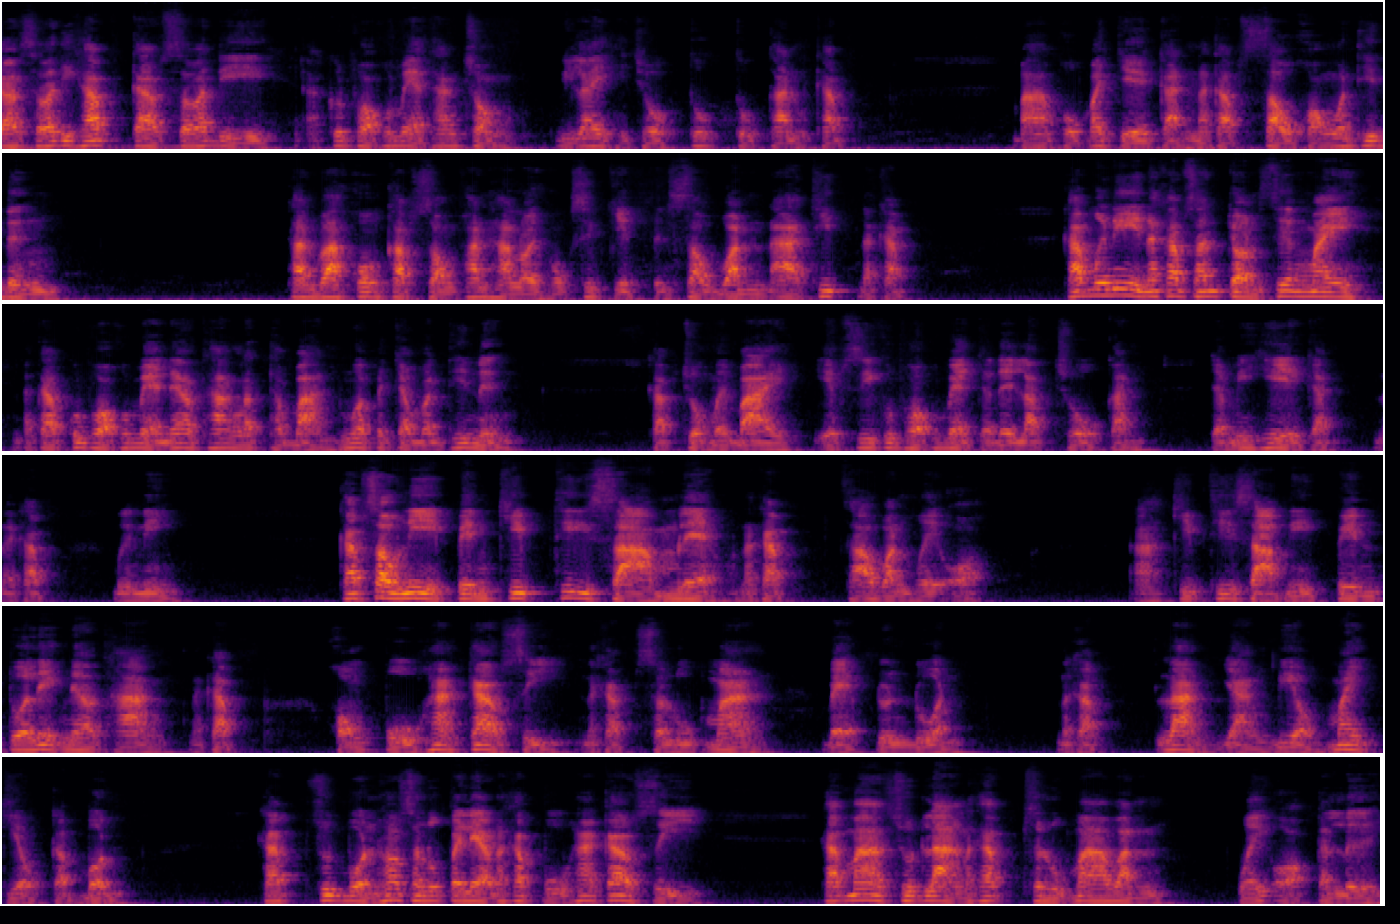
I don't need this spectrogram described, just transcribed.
กราบสวัสดีครับกราบสวัสดีคุณพ่อคุณแม่ทางช่องวิไลให้โชคทุกทุกท่านครับ มาพบมาเจอกันนะครับเสาร์ของวันที่หนึ่งธันวาคมครับ 2567 เป็นเสาร์วันอาทิตย์นะครับ ครับมื้อนี้นะครับสัญจรเสียงใหม่นะครับ คุณพ่อคุณแม่แนวทางรัฐบาลงวดประจำวันที่หนึ่งครับช่วงบ่ายเอฟซีคุณพ่อคุณแม่จะได้รับโชว์กัน จะมีเฮกันนะครับ มื้อนี้ ครับเศร้านี้เป็นคลิปที่สามแล้วนะครับเช้าวันหวยออกอ่าคลิปที่สามนี่เป็นตัวเลขแนวทางนะครับ ของปู่594นะครับสรุปมาแบบด่วนๆนะครับ ล่างอย่างเดียวไม่เกี่ยวกับบนครับชุดบนห้องสรุปไปแล้วนะครับ ปู่594ครับมาชุดล่างนะครับ สรุปมาวันหวยออกกันเลย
